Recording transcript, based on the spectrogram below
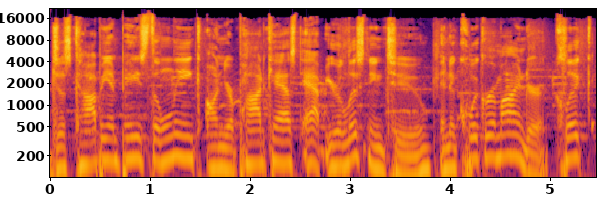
Just copy and paste the link on your podcast app you're listening to. And a quick reminder click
